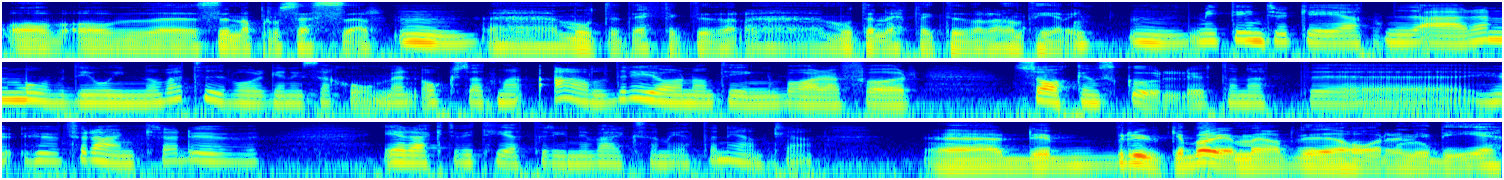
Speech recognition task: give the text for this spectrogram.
av, av eh, sina processer mm. eh, mot, ett effektivare, mot en effektivare hantering. Mm. Mitt intryck är att ni är en modig och innovativ organisation men också att man aldrig gör någonting bara för sakens skull utan att eh, hur, hur förankrar du era aktiviteter in i verksamheten egentligen? Eh, det brukar börja med att vi har en idé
